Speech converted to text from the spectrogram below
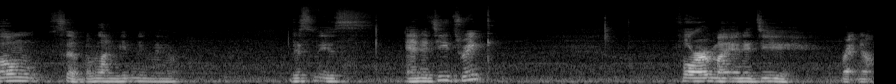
ต้องเสริมกำลังนิดนึงนะครับ This is energy drink for my energy right now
